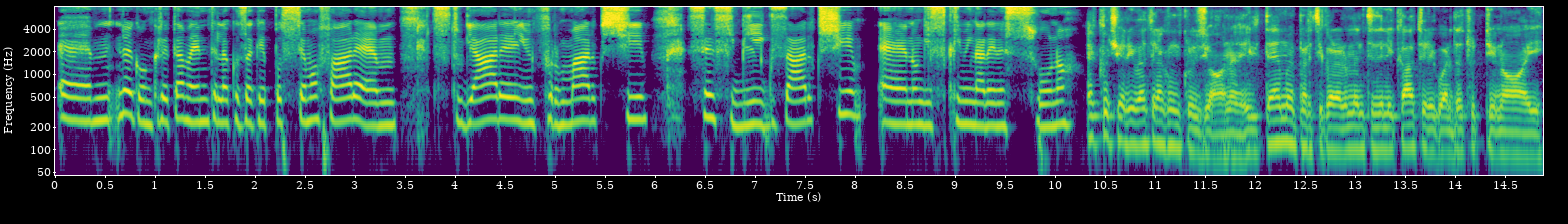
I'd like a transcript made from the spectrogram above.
E ehm, noi concretamente la cosa che possiamo fare è mm, studiare, informarci, sensibilizzarci e non discriminare nessuno. Eccoci arrivati alla conclusione. Il tema è particolarmente delicato e riguarda tutti noi.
